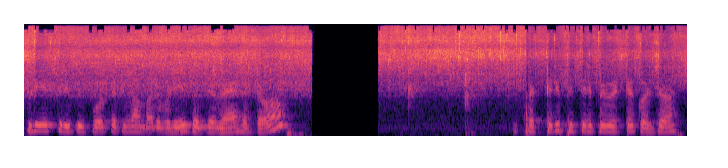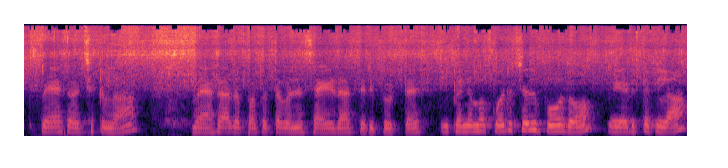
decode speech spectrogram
இப்படியே திருப்பி போட்டுக்கலாம். மறுபடியும் கொஞ்சம் வேகட்டும். இப்போ திருப்பி திருப்பி விட்டு கொஞ்சம் வேக வச்சுக்கலாம். வேகாத பக்கத்தை கொஞ்சம் சைடாக திருப்பி விட்டு. இப்போ நம்ம பொரிச்சது போதும். எடுத்துக்கலாம்.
